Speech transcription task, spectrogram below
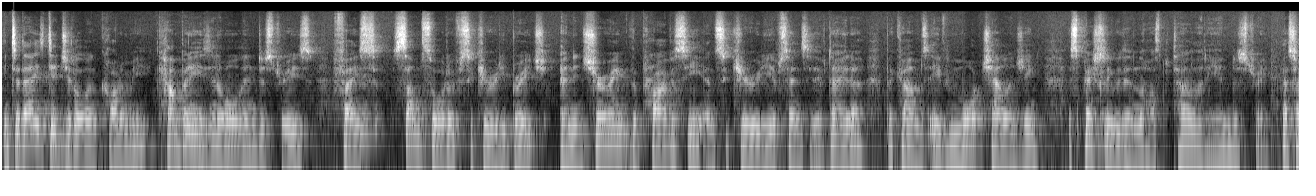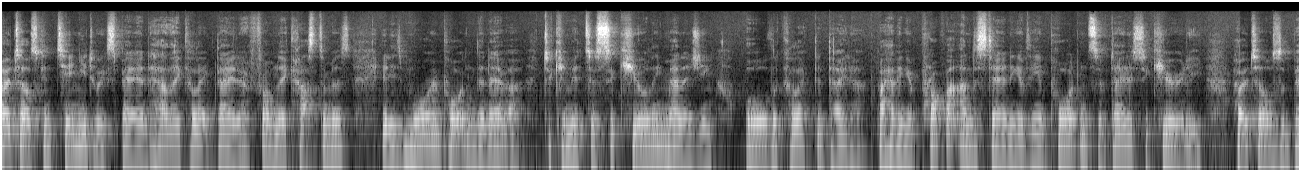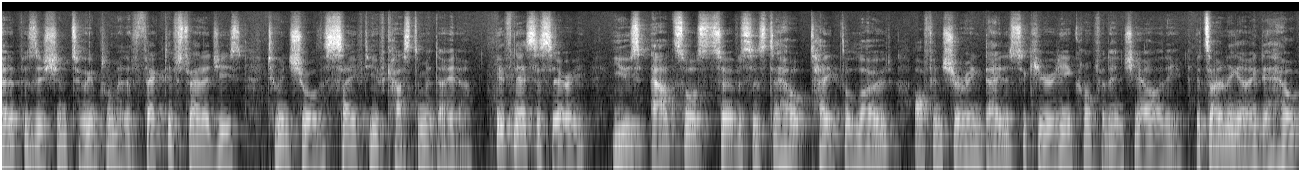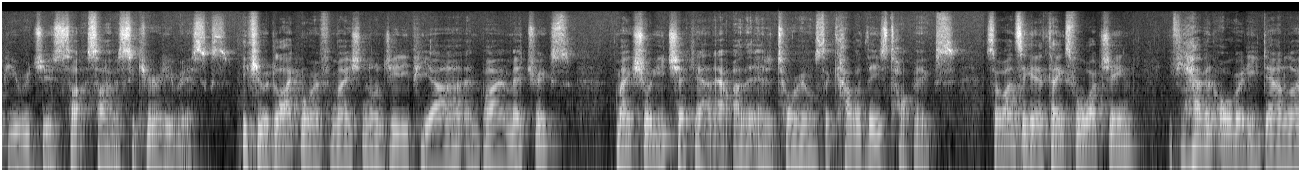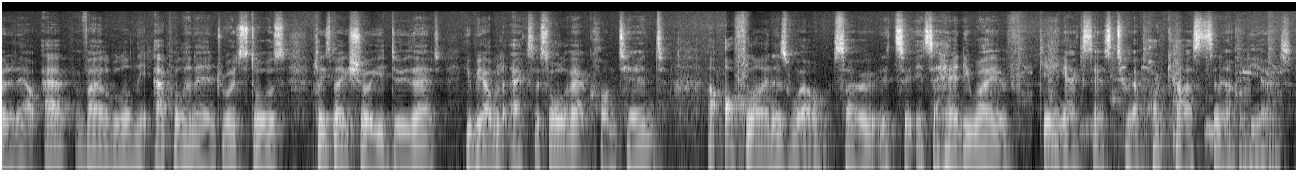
In today's digital economy, companies in all industries face some sort of security breach, and ensuring the privacy and security of sensitive data becomes even more challenging, especially within the hospitality industry. As hotels continue to expand how they collect data from their customers, it is more important than ever to commit to securely managing all the collected data. By having a proper understanding of the importance of data security, hotels are better positioned to implement effective strategies to ensure the safety of customer data. If necessary, use outsourced services to help take the load off ensuring data security and confidentiality. It's only going to help you reduce cybersecurity risks. If you would like more information on GDPR and biometrics, make sure you check out our other editorials that cover these topics. So once again, thanks for watching. If you haven't already downloaded our app available on the Apple and Android stores, please make sure you do that. You'll be able to access all of our content uh, offline as well. So it's a, it's a handy way of getting access to our podcasts and our videos.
